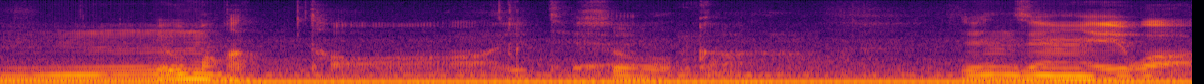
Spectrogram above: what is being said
うん。んうまかった言って。そうか。全然ええわ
